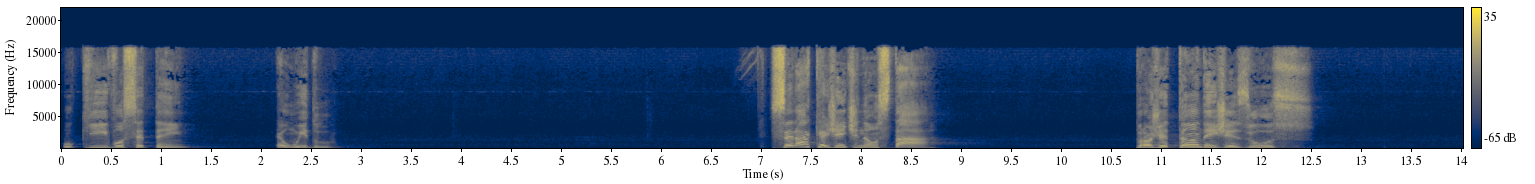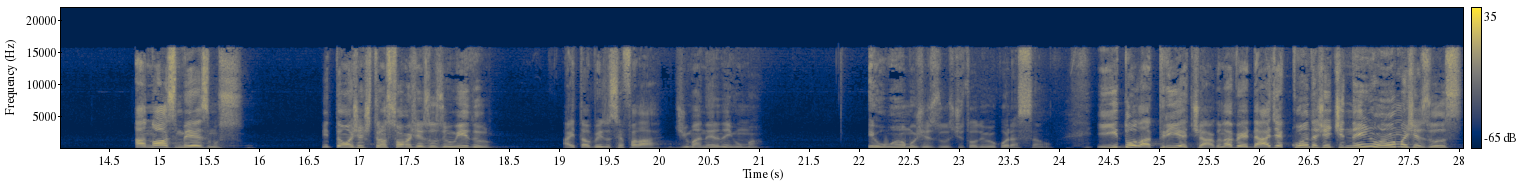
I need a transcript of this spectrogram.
o que você tem é um ídolo? Será que a gente não está projetando em Jesus a nós mesmos? Então a gente transforma Jesus em um ídolo? Aí talvez você falar, de maneira nenhuma. Eu amo Jesus de todo o meu coração. E idolatria, Tiago, na verdade é quando a gente nem ama Jesus.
